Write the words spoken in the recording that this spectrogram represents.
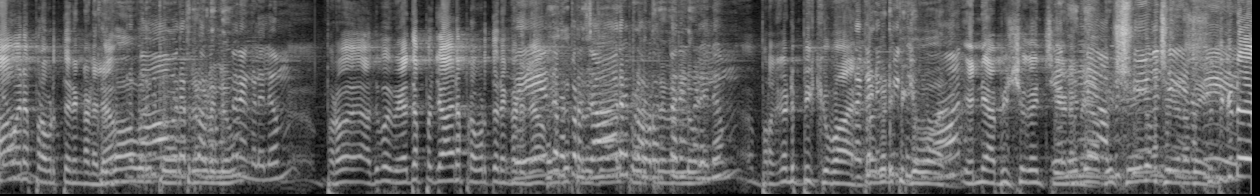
ഭാവന പ്രവർത്തനങ്ങളിലും അതുപോലെ വേദപ്രചാര പ്രവർത്തനങ്ങളിലും പ്രകടിപ്പിക്കുവാൻ പ്രകടിപ്പിക്കുവാൻ എന്നെ അഭിഷേകം ചെയ്യണമേ അഭിഷേകം ചെയ്യണമേ. ശ്രദ്ധിക്കട്ടെ.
